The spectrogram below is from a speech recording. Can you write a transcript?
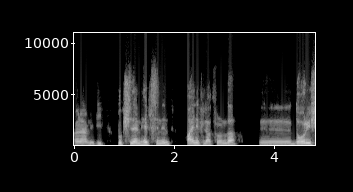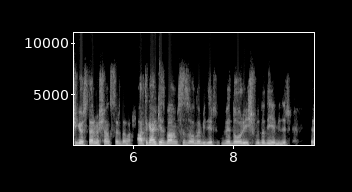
önemli değil. Bu kişilerin hepsinin aynı platformda e, doğru işi gösterme şansları da var. Artık herkes bağımsız olabilir ve doğru iş bu da diyebilir. E,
